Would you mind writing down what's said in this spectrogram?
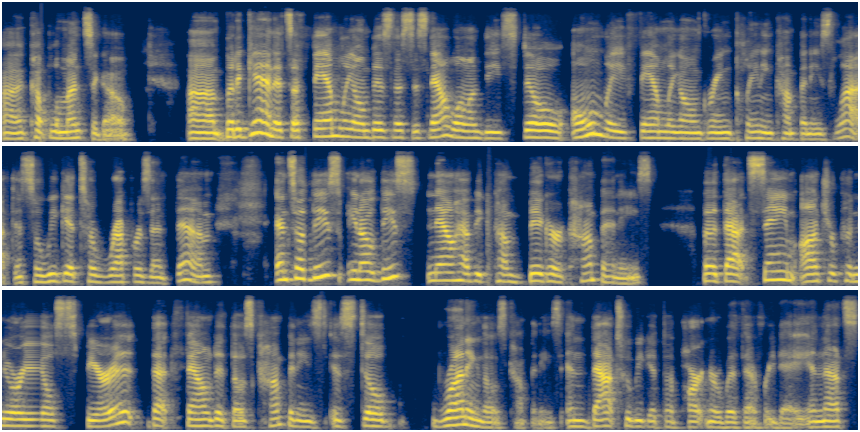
a couple of months ago Um, but again, it's a family owned business. It's now one of the still only family owned green cleaning companies left. And so we get to represent them. And so these, you know, these now have become bigger companies, but that same entrepreneurial spirit that founded those companies is still running those companies. And that's who we get to partner with every day. And that's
